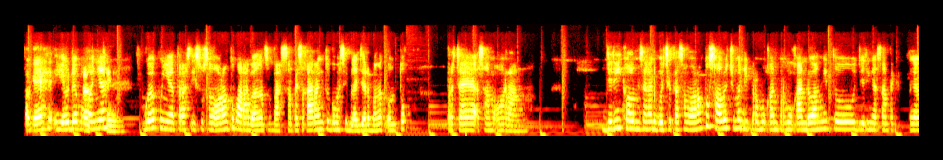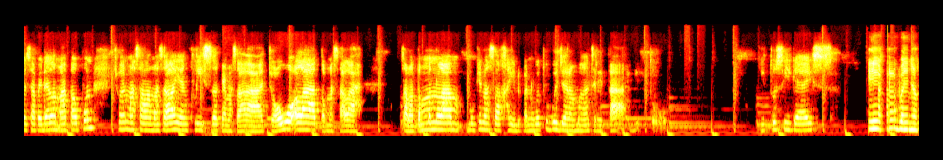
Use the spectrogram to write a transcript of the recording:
Oke okay? ya udah pokoknya okay. gue punya trust isu sama orang tuh parah banget sampai sampai sekarang itu gue masih belajar banget untuk percaya sama orang. Jadi kalau misalkan gue cerita sama orang tuh selalu cuma di permukaan permukaan doang gitu. Jadi nggak sampai nggak sampai dalam ataupun cuma masalah-masalah yang klise kayak masalah cowok lah atau masalah sama temen lah. Mungkin masalah kehidupan gue tuh gue jarang banget cerita gitu. Gitu sih guys. Iya karena banyak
